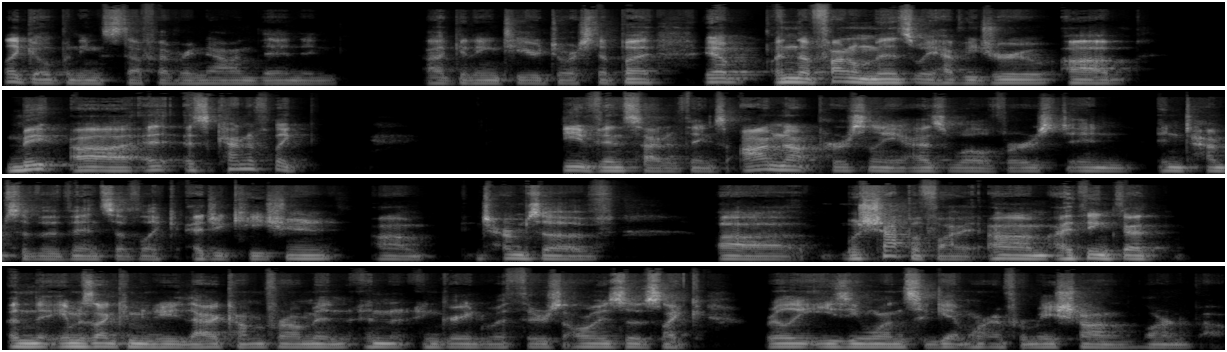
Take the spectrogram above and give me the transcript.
like opening stuff every now and then and uh, getting to your doorstep. But yeah, in the final minutes we have you, Drew. Uh, uh, it's kind of like the event side of things. I'm not personally as well versed in in types of events of like education. Um, in terms of uh, with Shopify. Um, I think that in the Amazon community that I come from and, and ingrained with, there's always those like really easy ones to get more information on and learn about.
